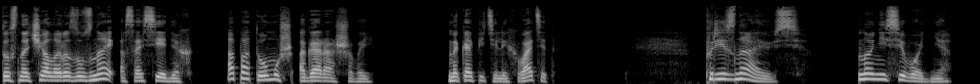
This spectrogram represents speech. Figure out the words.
то сначала разузнай о соседях, а потом уж огорашивай». Накопителей хватит? Признаюсь, но не сегодня.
